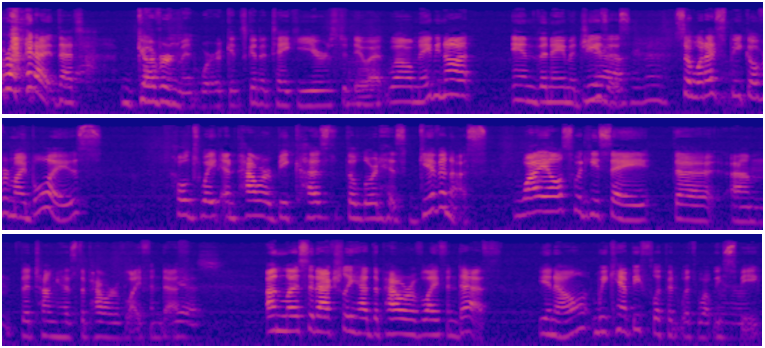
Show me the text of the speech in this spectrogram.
right? I, that's government work. It's gonna take years to do it. Well, maybe not in the name of Jesus. yeah. So what I speak over my boys holds weight and power because the Lord has given us. Why else would He say the um, the tongue has the power of life and death? yes Unless it actually had the power of life and death. You know, we can't be flippant with what we Mhm. speak.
